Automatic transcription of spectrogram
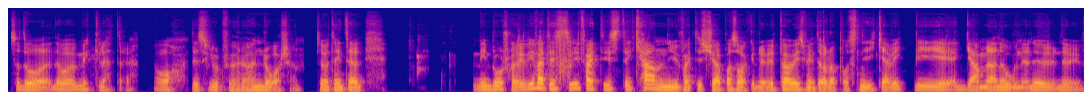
Så då, det var mycket lättare. Åh, det skulle gjort för hundra år sedan. Så jag tänkte att min bror sa ju, vi faktiskt, vi faktiskt kan ju faktiskt köpa saker nu. Vi behöver liksom inte hålla på och snika. Vi, vi är gamla nog nu. Nu, nu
